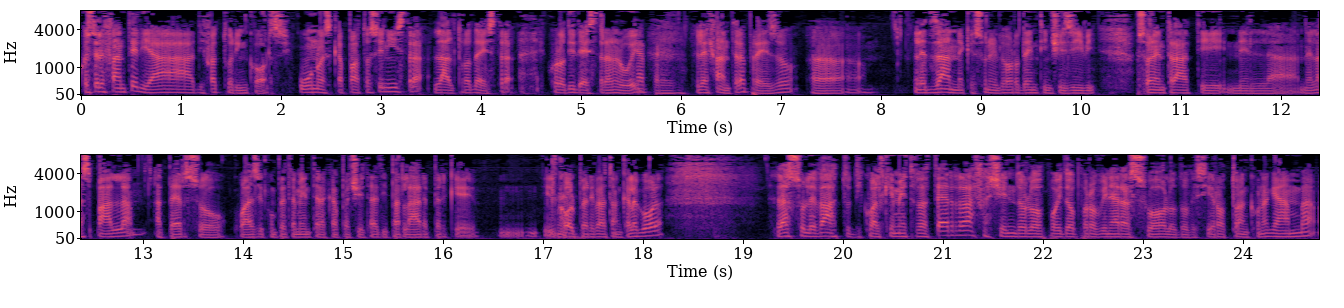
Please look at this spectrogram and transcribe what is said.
Questo elefante li ha di fatto rincorsi. Uno è scappato a sinistra, l'altro a destra, e quello di destra era lui. L'elefante l'ha preso, uh, le zanne che sono i loro denti incisivi sono entrati nella, nella, spalla, ha perso quasi completamente la capacità di parlare perché il colpo è arrivato anche alla gola. L'ha sollevato di qualche metro da terra, facendolo poi dopo rovinare al suolo dove si è rotto anche una gamba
